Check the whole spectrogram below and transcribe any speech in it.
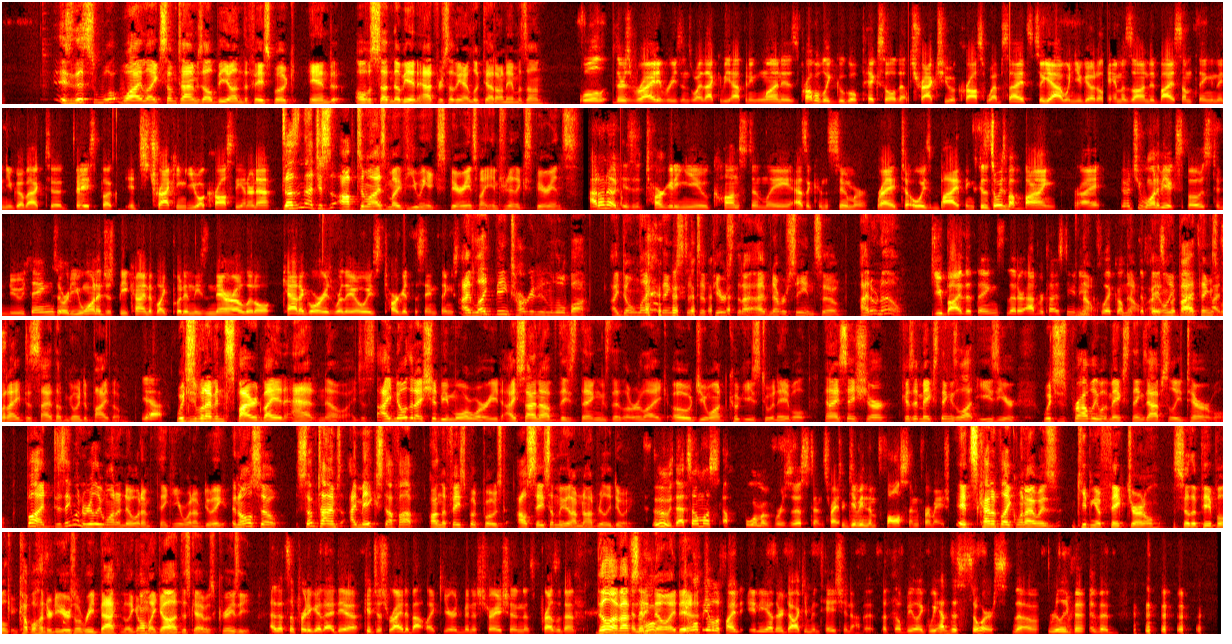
Is this why, like, sometimes I'll be on the Facebook and all of a sudden there'll be an ad for something I looked at on Amazon? Well, there's a variety of reasons why that could be happening. One is probably Google Pixel that tracks you across websites. So yeah, when you go to Amazon to buy something and then you go back to Facebook, it's tracking you across the internet. Doesn't that just optimize my viewing experience, my internet experience? I don't know. Is it targeting you constantly as a consumer, right? To always buy things? Because it's always about buying, right? Don't you want to be exposed to new things or do you want to just be kind of like put in these narrow little categories where they always target the same things i like being targeted in a little box i don't like things to, to pierce that I, have never seen so i don't know do you buy the things that are advertised to you? Do no, you click on no, like, the Facebook I only buy things when I decide that I'm going to buy them. Yeah. Which is when I've inspired by an ad. No, I just I know that I should be more worried. I sign up these things that are like, "Oh, do you want cookies to enable?" And I say, "Sure," because it makes things a lot easier which is probably what makes things absolutely terrible. But does anyone really want to know what I'm thinking or what I'm doing? And also, sometimes I make stuff up on the Facebook post. I'll say something that I'm not really doing. Ooh, that's almost a form of resistance, right? You're giving them false information. It's kind of like when I was keeping a fake journal so that people a couple hundred years will read back and be like, oh my God, this guy was crazy. Uh, that's a pretty good idea. You could just write about like your administration as president. They'll have absolutely they no idea. They won't be able to find any other documentation of it, but they'll be like, we have this source though, really vivid.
